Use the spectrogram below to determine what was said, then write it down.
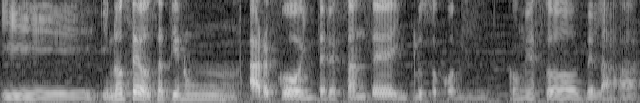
Y, no sé, o sea, tiene un arco interesante, incluso con, con eso de la,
